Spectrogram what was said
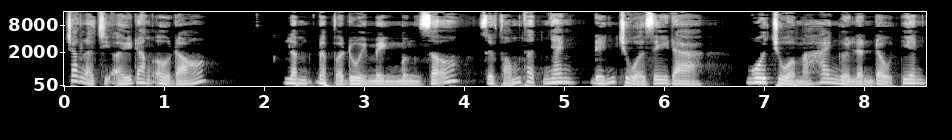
Chắc là chị ấy đang ở đó. Lâm đập vào đùi mình mừng rỡ rồi phóng thật nhanh đến chùa Di Đà, ngôi chùa mà hai người lần đầu tiên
